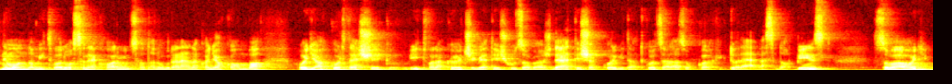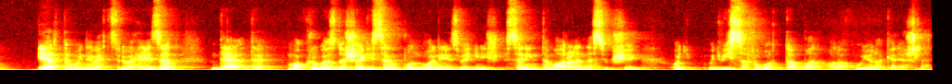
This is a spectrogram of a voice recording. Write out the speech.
Nem mondom, itt valószínűleg 36-an ugranának a nyakamba, hogy akkor tessék, itt van a költségvetés, húzogasd át, és akkor vitatkozzál azokkal, akiktől elveszed a pénzt. Szóval, hogy értem, hogy nem egyszerű a helyzet, de, de makrogazdasági szempontból nézve is szerintem arra lenne szükség, hogy, hogy visszafogottabban alakuljon a kereslet.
